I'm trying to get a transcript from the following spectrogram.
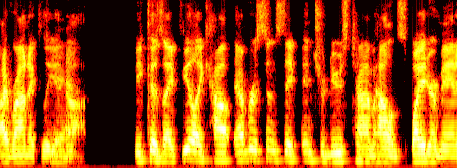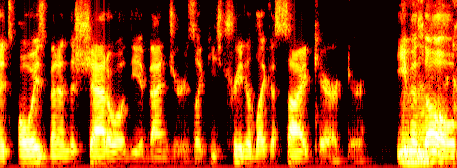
Ironically Yeah. enough, because I feel like how ever since they've introduced Tom Holland Spider Man, it's always been in the shadow of the Avengers. Like he's treated like a side character, even Mhm. though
